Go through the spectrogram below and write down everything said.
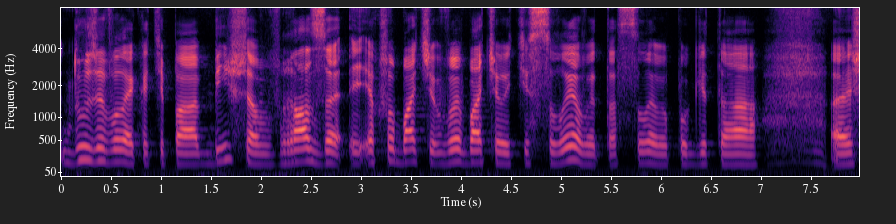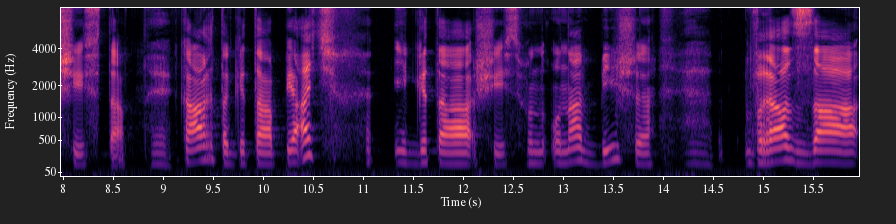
дуже велика, типа, більша в рази, е, якщо бачи, ви бачили ті сливи та сливи по GTA е, 6. Та. Карта GTA 5 і GTA 6. Вона більше в раза,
